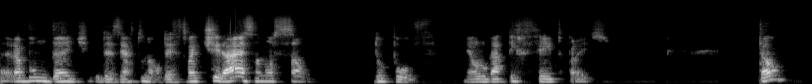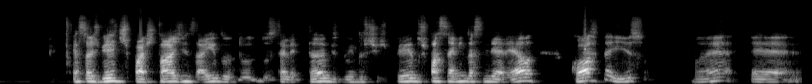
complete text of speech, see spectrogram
era abundante. O deserto não. O deserto vai tirar essa noção do povo. É o lugar perfeito para isso. Então, essas verdes pastagens aí do, do, dos Teletubbies, do Windows XP, dos passarinhos da Cinderela, corta isso, não é? é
